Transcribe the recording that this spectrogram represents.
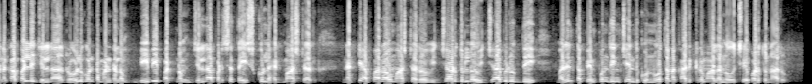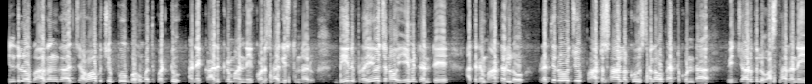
అనకాపల్లి జిల్లా రోలుగుంట మండలం Bibipatnam Zilla Parishad high school headmaster Natti Apparao master విద్యార్థుల్లో విద్యాభివృద్ధి మరింత పెంపొందించేందుకు నూతన కార్యక్రమాలను చేపడుతున్నారు. ఇందులో భాగంగా జవాబు చెప్పు బహుమతి పట్టు అనే కార్యక్రమాన్ని కొనసాగిస్తున్నారు. దీని ప్రయోజనం ఏమిటంటే అతని మాటల్లో ప్రతిరోజు పాఠశాలకు సెలవు పెట్టకుండా విద్యార్థులు వస్తారని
